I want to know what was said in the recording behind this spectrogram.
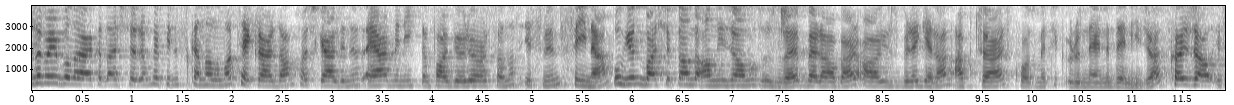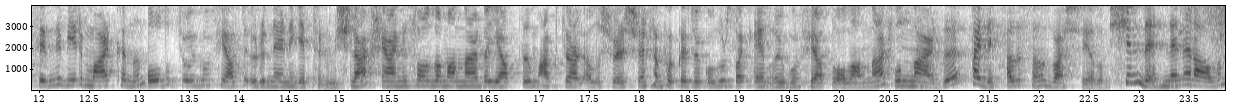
Herkese merhabalar arkadaşlarım. Hepiniz kanalıma tekrardan hoş geldiniz. Eğer beni ilk defa görüyorsanız ismim Sinem. Bugün başlıktan da anlayacağınız üzere beraber A101'e gelen aktüel kozmetik ürünlerini deneyeceğiz. Kajal isimli bir markanın oldukça uygun fiyatlı ürünlerini getirmişler. Yani son zamanlarda yaptığım aktüel alışverişlerine bakacak olursak en uygun fiyatlı olanlar bunlardı. Hadi hazırsanız başlayalım. Şimdi neler aldım?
